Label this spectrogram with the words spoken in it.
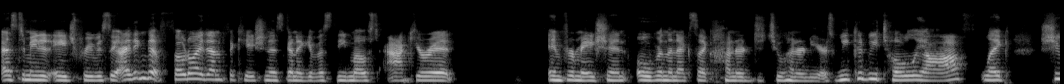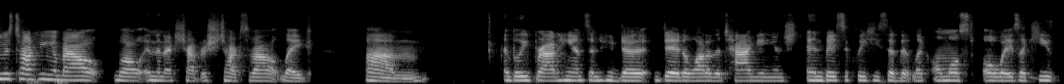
estimated age previously, I think that photo identification is going to give us the most accurate information over the next like 100 to 200 years. We could be totally off. Like she was talking about, well, in the next chapter, she talks about like, um, I believe Brad Hanson, who did did a lot of the tagging, and sh- and basically he said that like almost always, like he,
